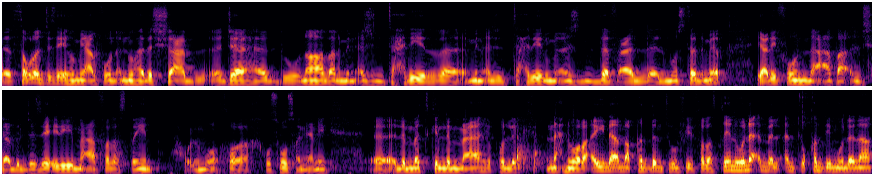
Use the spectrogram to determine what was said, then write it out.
الثورة الجزائرية هم يعرفون أنه هذا الشعب جاهد وناضل من أجل تحرير من أجل التحرير من أجل الدفع المستدمر. يعرفون عطاء الشعب الجزائري مع فلسطين خصوصا يعني آه، لما تكلم معاه يقول لك نحن رأينا ما قدمتم في فلسطين ونأمل أن تقدموا لنا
